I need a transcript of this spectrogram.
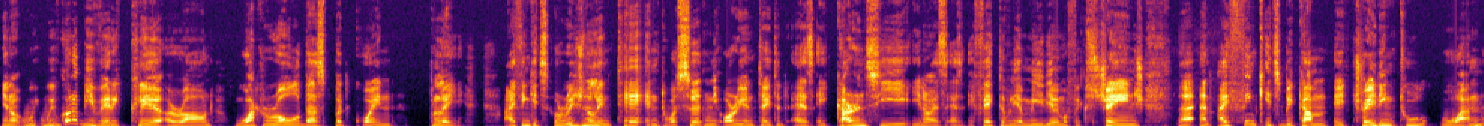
you know, we, we've got to be very clear around what role does Bitcoin play. I think its original intent was certainly orientated as a currency, you know, as, as effectively a medium of exchange. Uh, and I think it's become a trading tool, one.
